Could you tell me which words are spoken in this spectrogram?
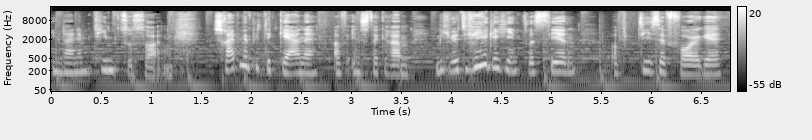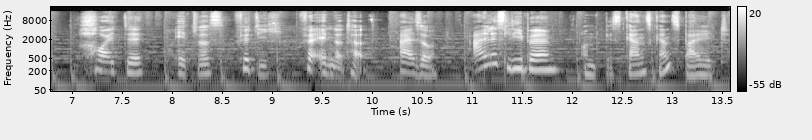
in deinem Team zu sorgen. Schreib mir bitte gerne auf Instagram. Mich würde wirklich interessieren, ob diese Folge heute etwas für dich verändert hat. Also, alles Liebe und bis ganz, ganz bald.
